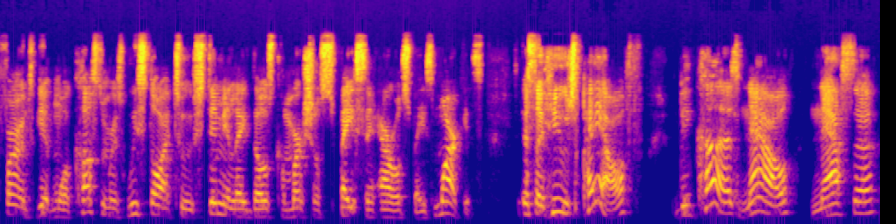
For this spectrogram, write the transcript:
firms get more customers, we start to stimulate those commercial space and aerospace markets. It's a huge payoff because now NASA,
